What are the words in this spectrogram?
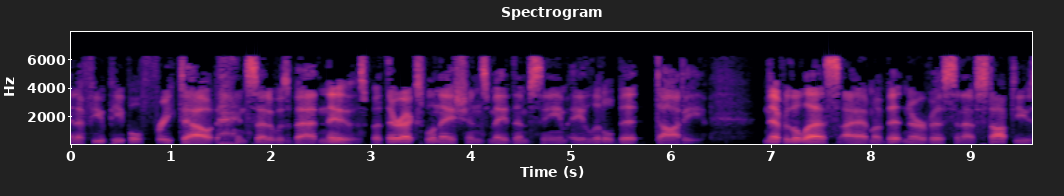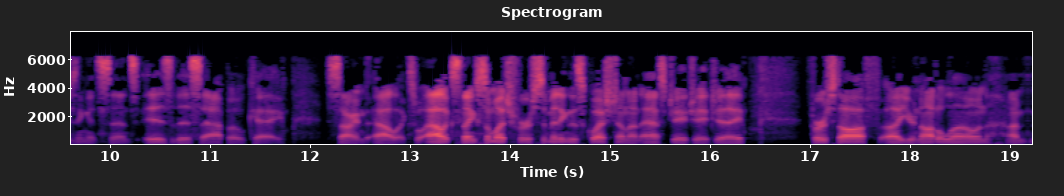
and a few people freaked out and said it was bad news, but their explanations made them seem a little bit dotty. Nevertheless, I am a bit nervous and I've stopped using it since. Is this app okay? Signed Alex. Well, Alex, thanks so much for submitting this question on Ask JJJ. First off, uh, you're not alone. I'm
